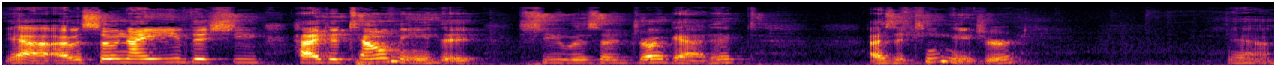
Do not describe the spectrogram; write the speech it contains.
yeah, I was so naive that she had to tell me that she was a drug addict as a teenager yeah.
